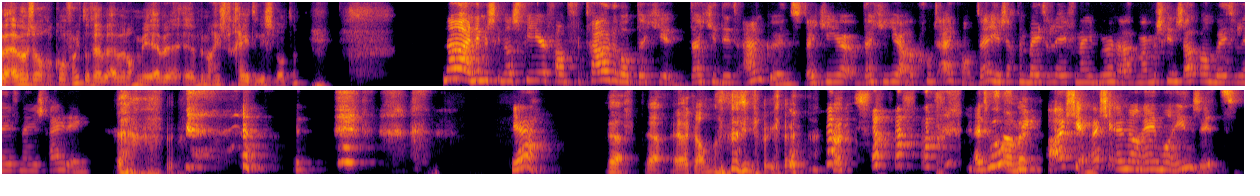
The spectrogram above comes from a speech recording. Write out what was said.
Hebben, we hem zo gecoverd? Of hebben, we nog meer, hebben, hebben we nog iets vergeten, Lieslotte? Nou, en misschien als vier van vertrouw erop dat je, dat je dit aan kunt. Dat je, hier, dat je hier ook goed uitkomt. Hè? Je zegt een beter leven na je burn-out, maar misschien is het ook wel een beter leven na je scheiding. ja. Ja, ja, ja, kan. het hoeft nou, niet. Als je, als je er nou eenmaal in zit,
